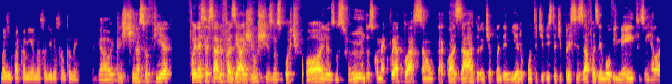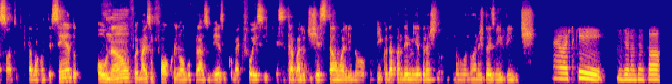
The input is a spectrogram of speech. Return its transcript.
mas a gente está caminhando nessa direção também. Legal. E Cristina, Sofia, foi necessário fazer ajustes nos portfólios, nos fundos? Como é que foi a atuação da Quasar durante a pandemia, do ponto de vista de precisar fazer movimentos em relação a tudo que estava acontecendo? Ou não? Foi mais um foco em longo prazo mesmo? Como é que foi esse, esse trabalho de gestão ali no pico da pandemia durante no, no ano de 2020? É, eu acho que Jonathan, só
